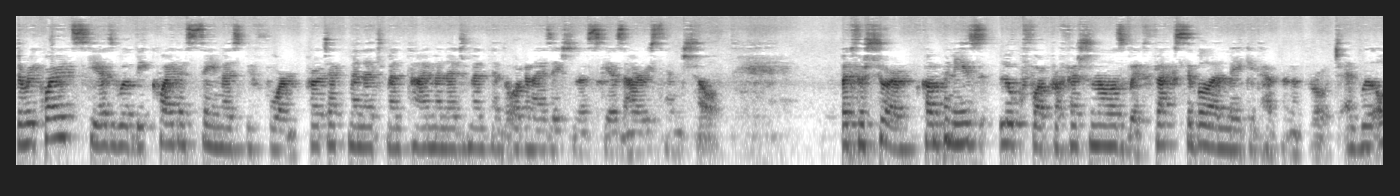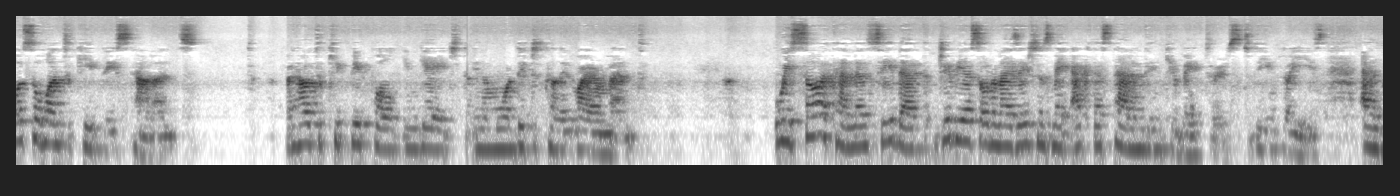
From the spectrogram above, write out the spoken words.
The required skills will be quite the same as before. Project management, time management, and organizational skills are essential. But for sure, companies look for professionals with flexible and make it happen approach and will also want to keep these talents. But how to keep people engaged in a more digital environment? We saw a tendency that GBS organizations may act as talent incubators to the employees and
